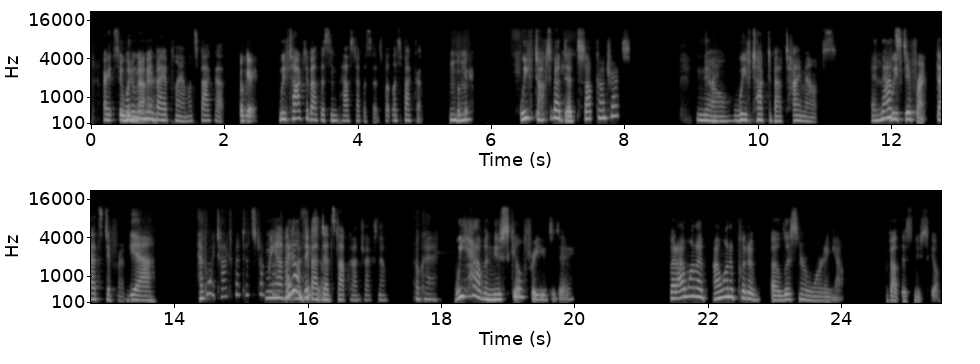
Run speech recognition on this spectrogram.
All right. So, it what do we matter. mean by a plan? Let's back up. Okay. We've talked about this in past episodes, but let's back up. Mm-hmm. Okay. We've talked about dead stop contracts. No, we've talked about timeouts. And that's we've, different. That's different. Yeah. Haven't we talked about dead stop? We haven't I don't talked about so. dead stop contracts. No. Okay. We have a new skill for you today. But I want to I want to put a, a listener warning out about this new skill.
